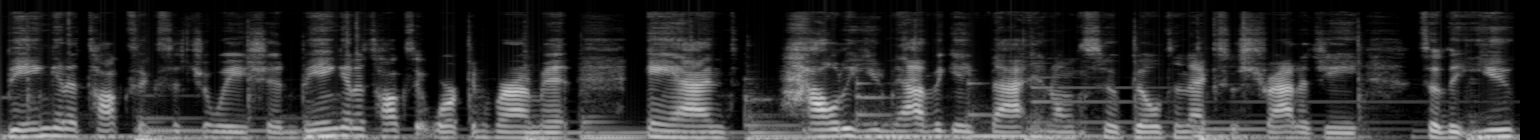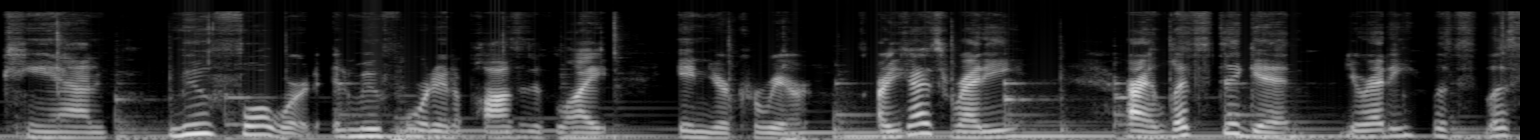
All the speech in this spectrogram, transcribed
being in a toxic situation, being in a toxic work environment, and how do you navigate that and also build an exit strategy so that you can move forward and move forward in a positive light in your career. Are you guys ready? All right, let's dig in. You ready? Let's let's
